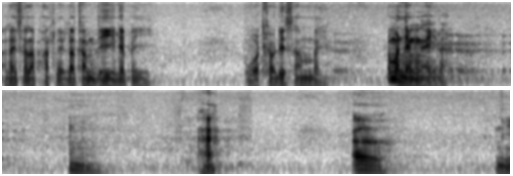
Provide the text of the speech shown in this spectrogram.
อะไรสารพัดเลยเราทำดีเนี่ยไป อวดเขาด้วยซ้ำไปแล้วมันยังไงนะอืมฮะเออ นี่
